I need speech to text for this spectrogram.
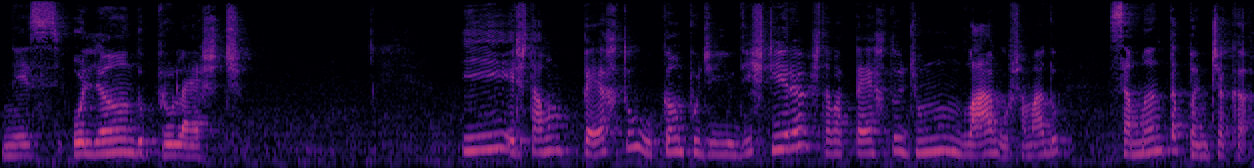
nesse olhando para o leste. E eles estavam perto, o campo de Yudhishthira estava perto de um lago chamado Samanta Panchaka.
